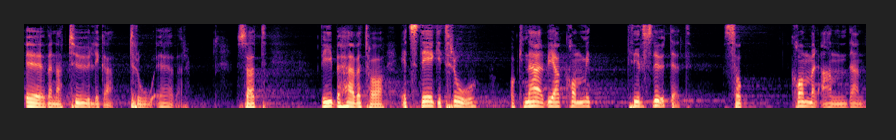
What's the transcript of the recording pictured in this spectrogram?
övernaturliga tro över. Så att vi behöver ta ett steg i tro och när vi har kommit till slutet så kommer anden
